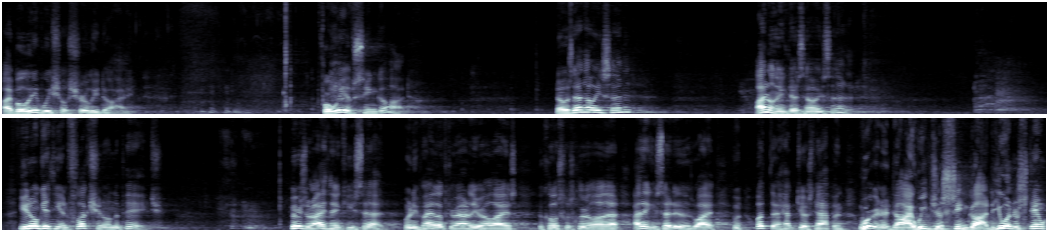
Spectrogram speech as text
I believe we shall surely die, for we have seen God. Now, is that how he said it? I don't think that's how he said it. You don't get the inflection on the page. Here's what I think he said. When he finally looked around and he realized the coast was clear and all that, I think he said to his wife, What the heck just happened? We're going to die. We've just seen God. Do you understand?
